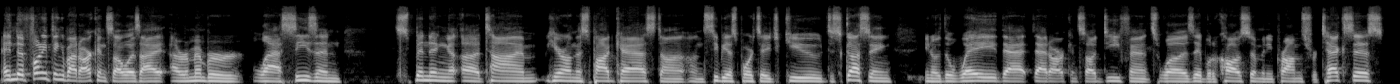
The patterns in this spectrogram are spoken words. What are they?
And the funny thing about Arkansas was I I remember last season spending uh, time here on this podcast on, on CBS Sports HQ discussing, you know, the way that that Arkansas defense was able to cause so many problems for Texas,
